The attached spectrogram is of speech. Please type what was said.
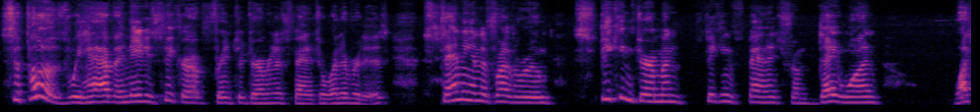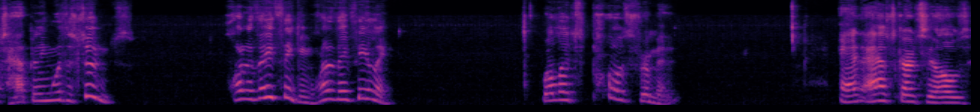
Suppose we have a native speaker of French or German or Spanish or whatever it is standing in the front of the room speaking German, speaking Spanish from day one. What's happening with the students? What are they thinking? What are they feeling? Well, let's pause for a minute and ask ourselves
